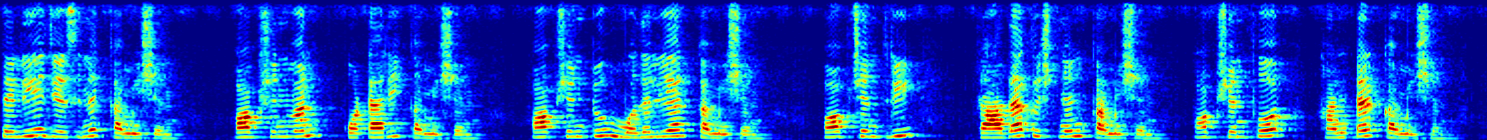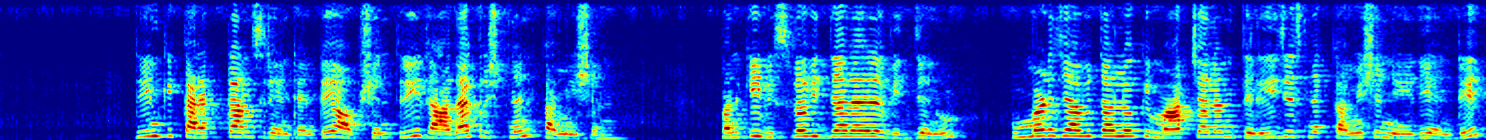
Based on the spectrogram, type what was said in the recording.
తెలియజేసిన commission. Option one Kothari commission. Option two Mudaliar commission. Option three Radhakrishnan commission. Option four Hunter commission. దీనికి కరెక్ట్ ఆన్సర్ ఏంటంటే ఆప్షన్ త్రీ రాధాకృష్ణన్ కమిషన్. మనకి విశ్వవిద్యాలయాల విద్యను ఉమ్మడి జాబితాలోకి మార్చాలని తెలియజేసిన కమిషన్ ఏది అంటే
